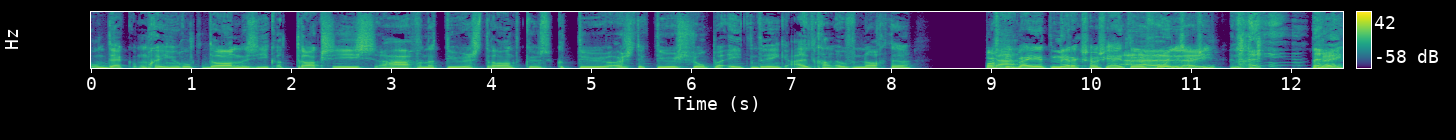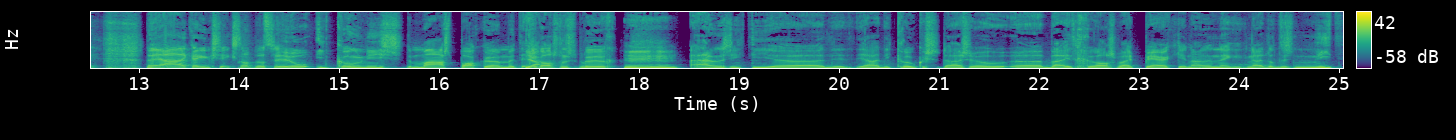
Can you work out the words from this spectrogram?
ontdek omgeving Rotterdam. Dan zie ik attracties, haven, natuur en strand, kunst en cultuur, architectuur, shoppen, eten en drinken, uitgaan, overnachten. Past ja. dit bij het merk zoals jij het uh, voor je nee. zou zien? Nee. Nee? nou ja, kijk, ik, ik, snap dat ze heel iconisch de Maas pakken met de Ja. Erasmusbrug. Mm -hmm. Ja, dan zie ik die, uh, die, ja, die krokussen daar zo uh, bij het gras, bij het perkje. Nou, dan denk ik, nou, dat is niet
